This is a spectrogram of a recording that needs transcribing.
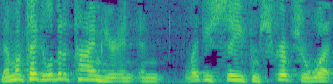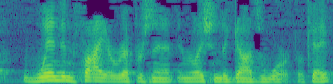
Now I'm going to take a little bit of time here and, and let you see from Scripture what wind and fire represent in relation to God's work, okay?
